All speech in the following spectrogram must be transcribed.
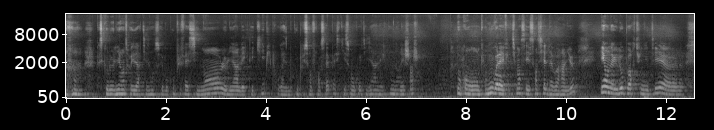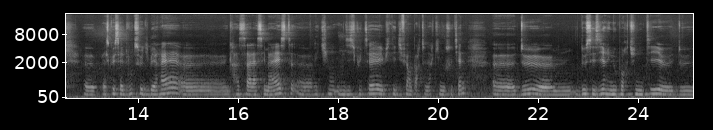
parce que le lien entre les artisans se fait beaucoup plus facilement, le lien avec l'équipe il progresse beaucoup plus en français parce qu'ils sont au quotidien avec nous dans l'échange. Donc pour nous voilà effectivement c'est essentiel d'avoir un lieu et on a eu l'opportunité parce que cette voûte se libérait grâce à la CEMAEST, avec qui on, discutait, et puis des différents partenaires qui nous soutiennent, euh, de, euh, de, saisir une opportunité euh, de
